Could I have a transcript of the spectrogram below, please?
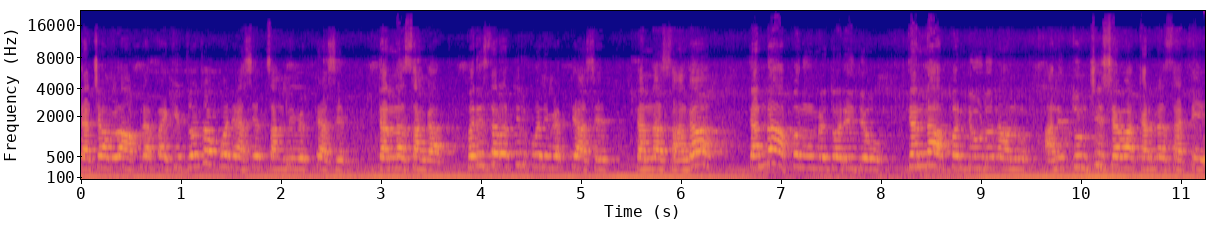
त्याच्यामुळं आपल्यापैकी जो जो कोणी असेल चांगली व्यक्ती असेल त्यांना सांगा. परिसरातील कोणी व्यक्ती असेल त्यांना सांगा. त्यांना आपण उमेदवारी देऊ. त्यांना आपण निवडून आणू. आणि तुमची सेवा करण्यासाठी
